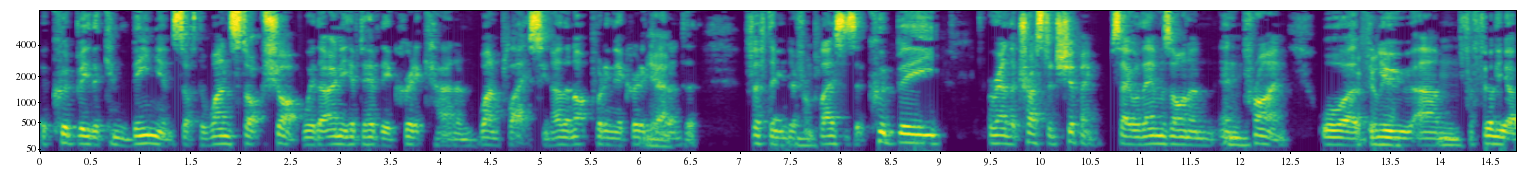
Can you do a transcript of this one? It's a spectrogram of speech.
It could be the convenience of the one-stop shop where they only have to have their credit card in one place. You know, they're not putting their credit Yeah. card into 15 different places. It could be around the trusted shipping, say with Amazon and, and Mm. Prime or the new um, Mm. Fulfilio.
